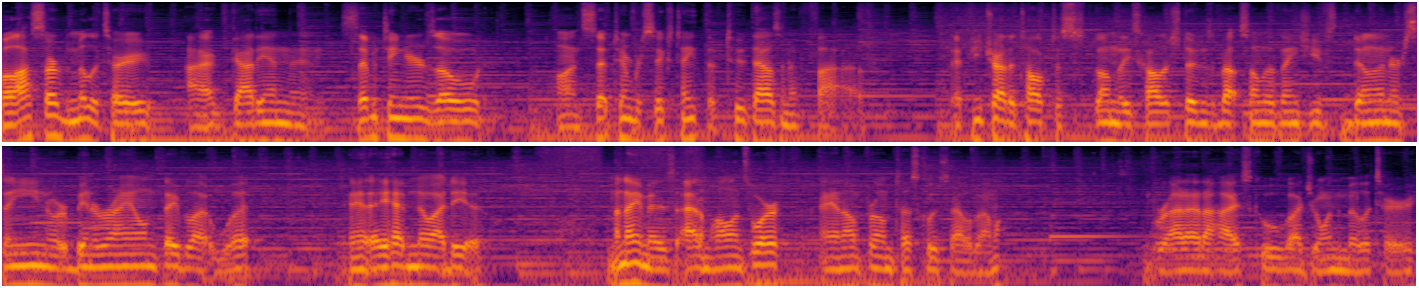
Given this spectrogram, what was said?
Well, I served the military. I got in at 17 years old on September 16th of 2005. If you try to talk to some of these college students about some of the things you've done or seen or been around, they'd be like, what? And they have no idea. My name is Adam Hollingsworth, and I'm from Tuscaloosa, Alabama. Right out of high school, I joined the military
